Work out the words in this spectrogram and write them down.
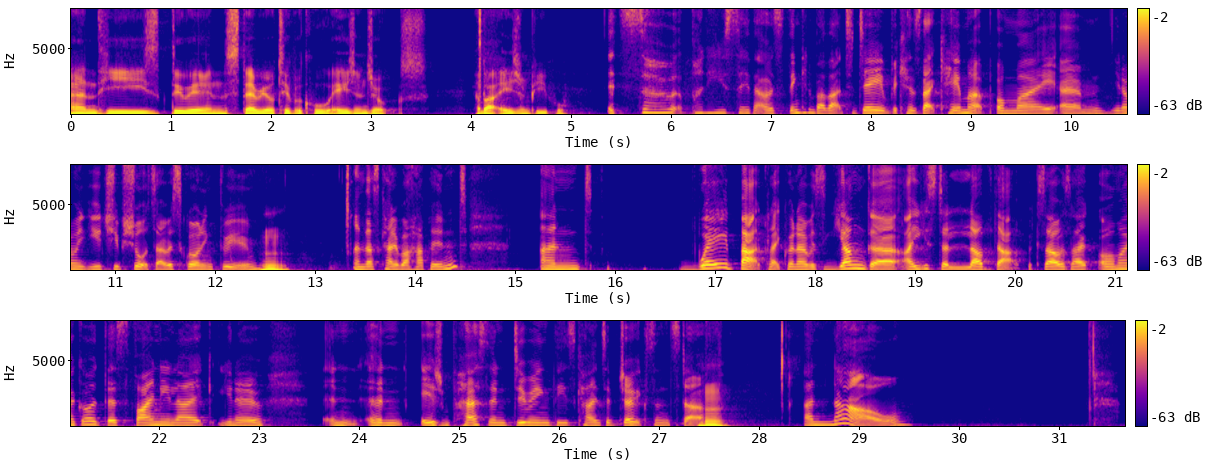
and he's doing stereotypical Asian jokes about Asian people? It's so funny you say that. I was thinking about that today because that came up on my, um, you know, YouTube Shorts. I was scrolling through, Mm. and that's kind of what happened. And way back, like when I was younger, I used to love that because I was like, oh my god, there's finally like you know, an an Asian person doing these kinds of jokes and stuff. Mm. And now.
